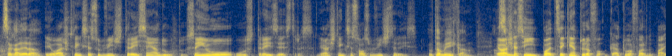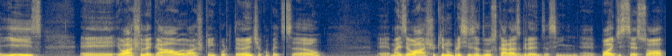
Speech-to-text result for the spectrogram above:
essa galera. Eu acho que tem que ser sub-23 sem adulto, sem o, os três extras. Eu acho que tem que ser só o sub-23. Eu também, cara. Eu acho que assim, pode ser quem atua, atua fora do país. É, eu acho legal, eu acho que é importante a competição. É, mas eu acho que não precisa dos caras grandes, assim. É, pode ser só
